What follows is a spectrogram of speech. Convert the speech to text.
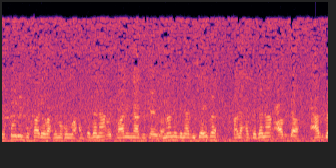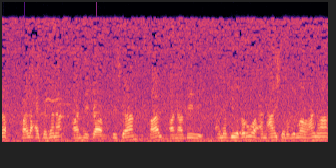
يقول البخاري رحمه الله حدثنا عثمان بن أبي شيبة. عثمان بن أبي شيبة قال حدثنا عبده. عبده قال حدثنا عن هشام. هشام قال عن أبيه. عن أبي عروة عن عائشة رضي الله عنها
